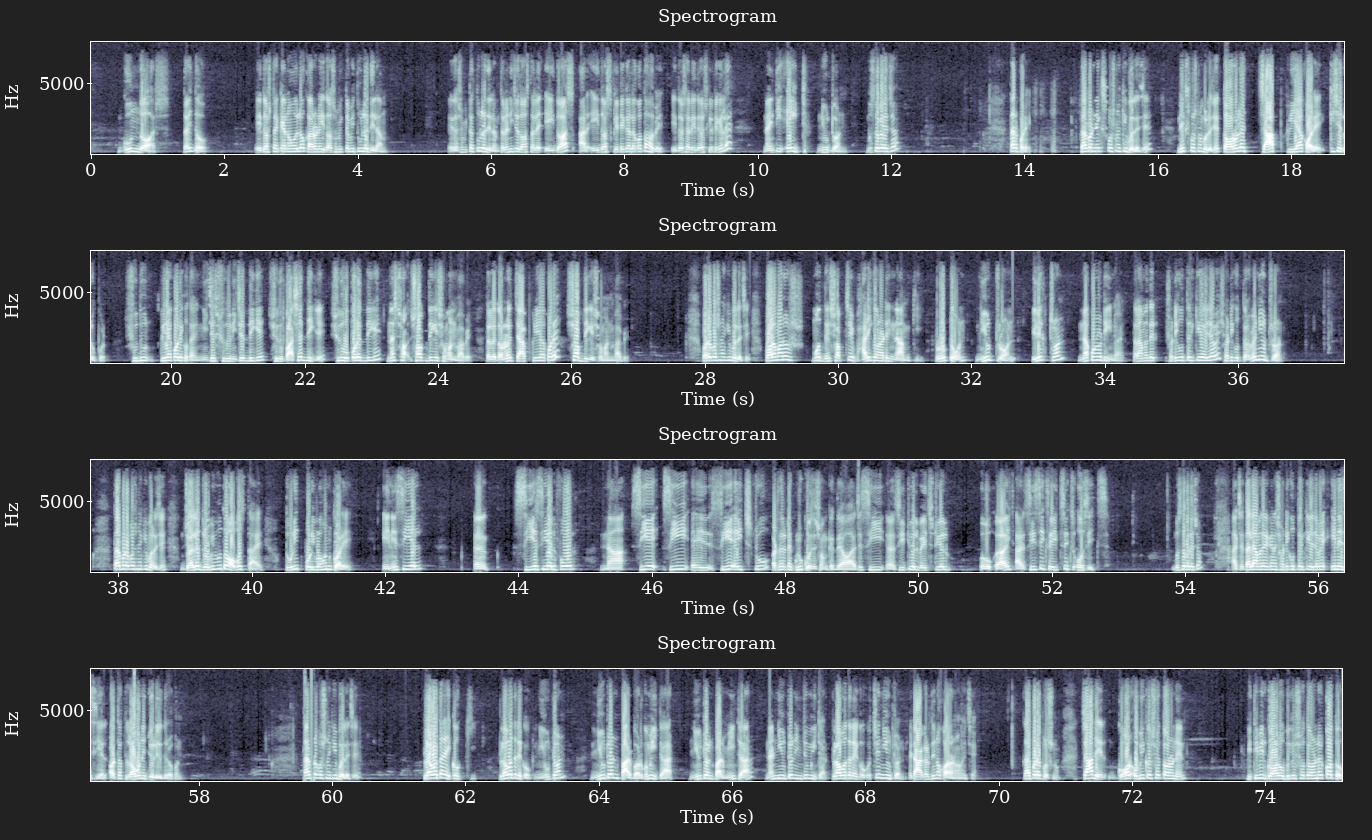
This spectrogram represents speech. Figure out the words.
গুণ দশ, তাই তো? এই দশটা কেন হলো? কারণ এই দশমিকটা আমি তুলে দিলাম। এই দশমিকটা তুলে দিলাম, তাহলে নিচে দশ, তাহলে এই দশ, আর এই দশ কেটে গেলে কত হবে? এই দশ আর এই দশ কেটে গেলে নাইনটি এইট নিউটন বুঝতে পেরেছ? তারপরে, তারপর নেক্সট প্রশ্ন কি বলেছে? নেক্সট প্রশ্ন বলেছে তরলের চাপ ক্রিয়া করে কিসের উপর? শুধু ক্রিয়া করে কোথায়? নিচে, শুধু নিচের দিকে, শুধু পাশের দিকে, শুধু উপরের দিকে, না সব দিকে সমানভাবে? তাহলে তরলের চাপ ক্রিয়া করে সব দিকে সমানভাবে। পরের প্রশ্ন কি বলেছে? পরমাণুর মধ্যে সবচেয়ে ভারী কণাটির নাম কি? প্রোটন, নিউট্রন, ইলেকট্রন, না কোনোটিই নয়? তাহলে আমাদের সঠিক উত্তর কি হয়ে যাবে? সঠিক উত্তর হবে নিউট্রন। তারপরে প্রশ্ন কি বলেছে? জলে দ্রবীভূত অবস্থায় তড়িৎ পরিবহন করে NaCl সিএসিএল ফোর না সিএ সি সিএইচ টু অর্থাৎ একটা গ্লুকোজের সংকেত দেওয়া আছে C C twelve H twelve O H আর C six H six O six বুঝতে পেরেছ? আচ্ছা তাহলে আমাদের এখানে সঠিক উত্তর কি হয়ে যাবে? এনএসিএল অর্থাৎ লবণের জলীয় দ্রবণ। তারপর প্রশ্ন কি বলেছে? প্লবতার একক কি? প্লবতার একক নিউটন নিউটন পার বর্গমিটার, নিউটন পার মিটার না নিউটন ইন্টু মিটার প্লবতার একক হচ্ছে নিউটন, এটা আগের দিনও করানো হয়েছে। তারপরে প্রশ্ন, চাঁদের গড় অভিকর্ষ ত্বরণের পৃথিবীর গড় অভিকর্ষ ত্বরণের কত?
